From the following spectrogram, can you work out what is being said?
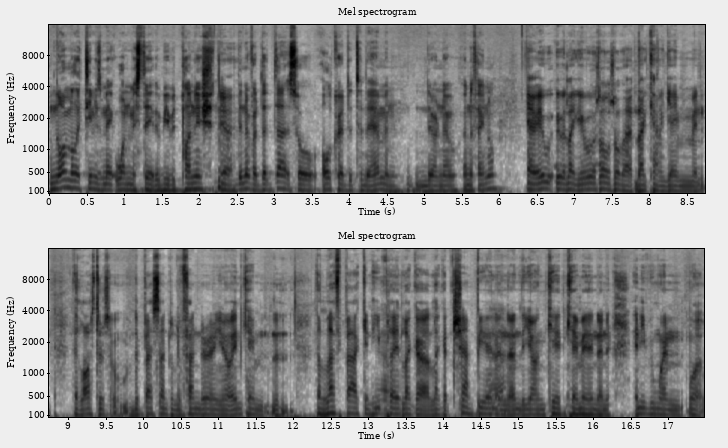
normally teams make one mistake that we would punish. Yeah. They never did that, so all credit to them, and they're now in the final. Yeah, it, it, like it was also that, that kind of game. I mean, they lost their, the best central defender, and you know, in came the, the left back, and he Yeah. played like a like a champion, and then the young kid came in, and and even when what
